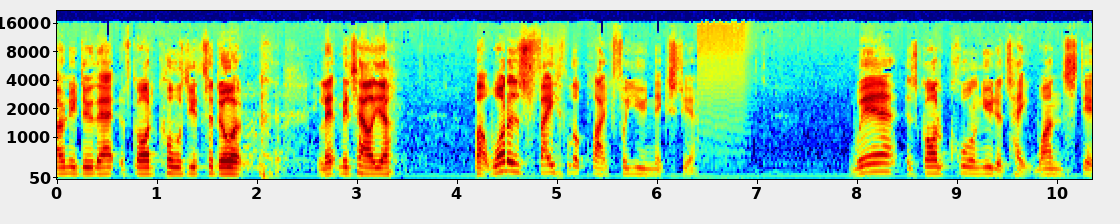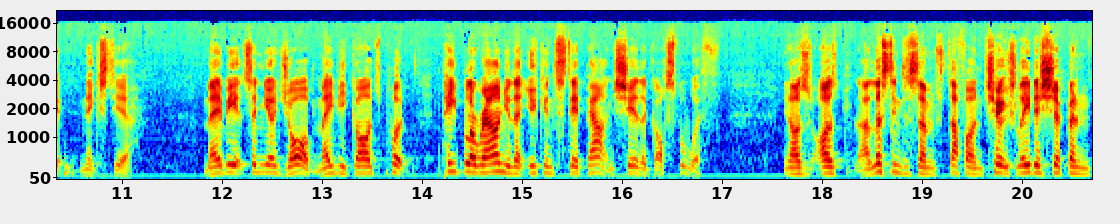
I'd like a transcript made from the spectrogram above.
only do that if God calls you to do it. Let me tell you, but what does faith look like for you next year? Where is God calling you to take one step next year? Maybe it's in your job. Maybe God's put people around you that you can step out and share the gospel with. You know, I was, I was uh, listening to some stuff on church leadership, and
